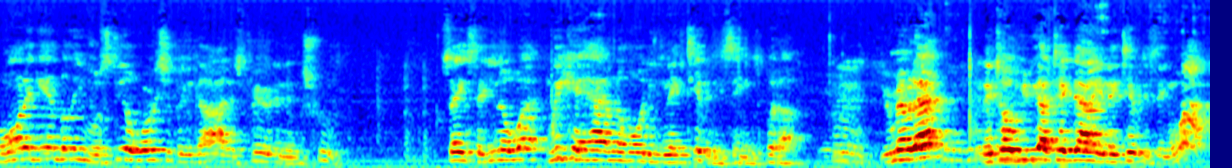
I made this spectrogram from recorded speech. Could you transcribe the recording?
born again believers, were still worshiping God in spirit and in truth, Satan said, you know what? We can't have no more of these nativity scenes put up. Mm. You remember that? They told people you got to take down your nativity scene. Why?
